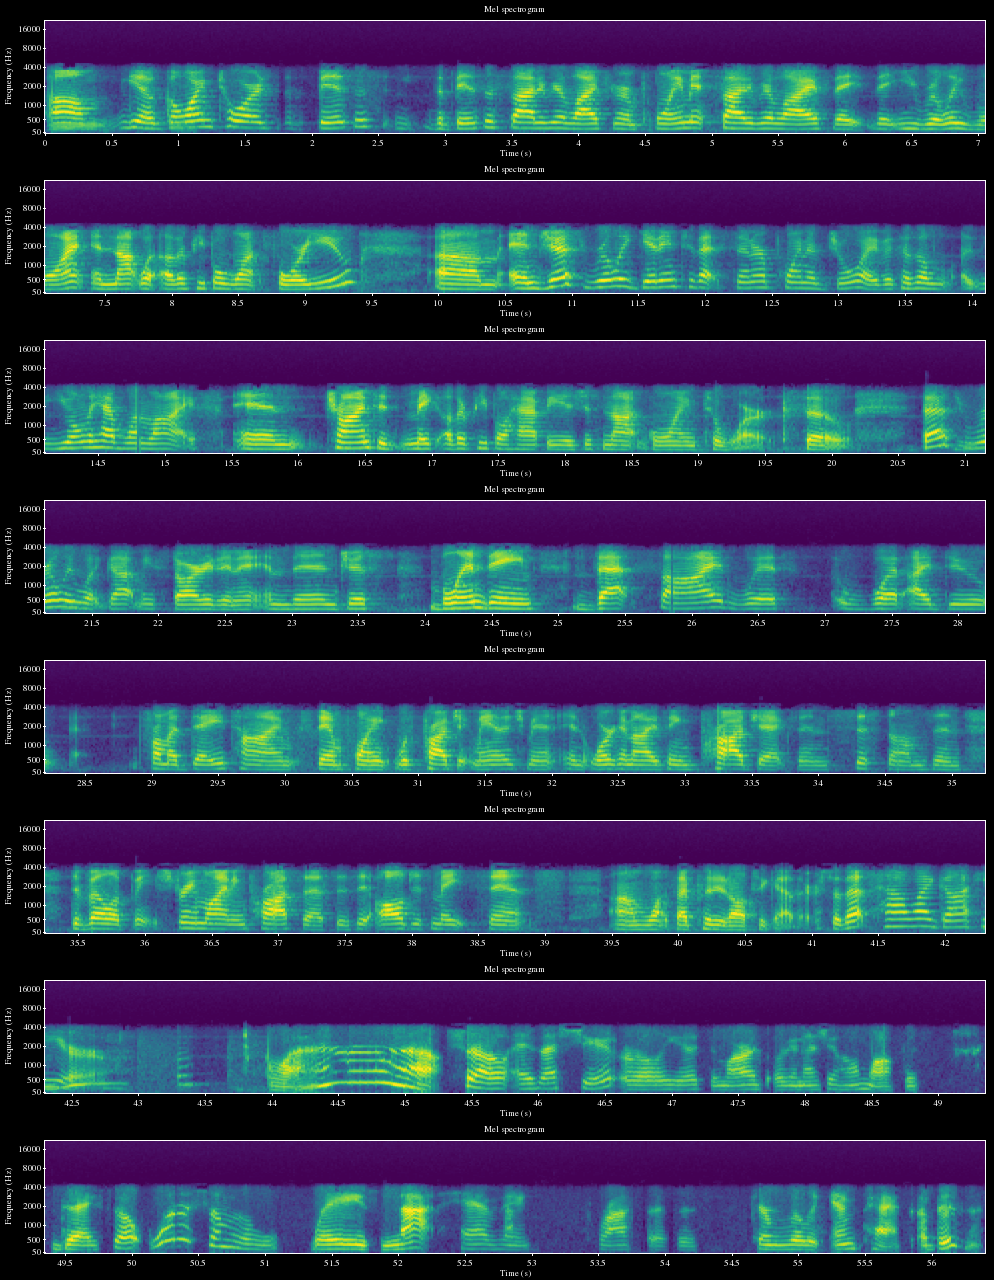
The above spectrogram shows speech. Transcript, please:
um, you know, going towards the business the business side of your life, your employment side of your life that that you really want and not what other people want for you. Um, and just really getting to that center point of joy because you only have one life, and trying to make other people happy is just not going to work. So that's really what got me started in it, and then just blending that side with what I do from a daytime standpoint with project management and organizing projects and systems and developing streamlining processes it all just made sense um, once I put it all together. So that's how I got here. Wow. So as I shared earlier, tomorrow's Organize Your Home Office Day. So what are some of the ways not having processes can really impact a business?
